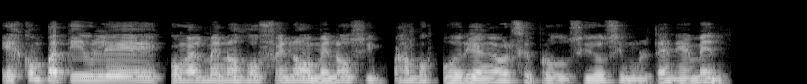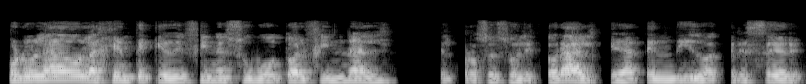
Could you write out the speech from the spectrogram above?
es compatible con al menos dos fenómenos y ambos podrían haberse producido simultáneamente. Por un lado, la gente que define su voto al final del proceso electoral, que ha tendido a crecer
